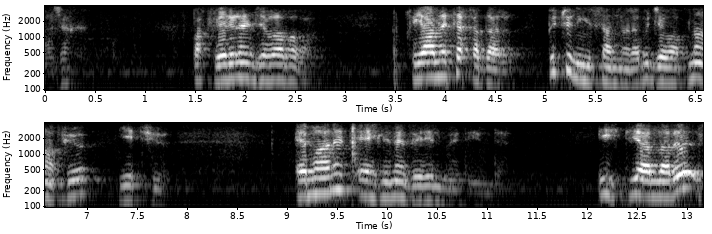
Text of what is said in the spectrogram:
olacak? Bak verilen cevaba bak. Kıyamete kadar bütün insanlara bu cevap ne yapıyor? Yetiyor. Emanet ehline verilmediğinde, ihtiyarları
